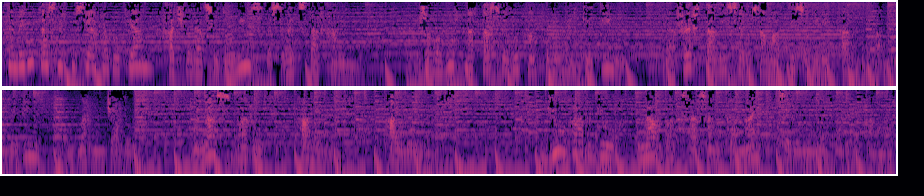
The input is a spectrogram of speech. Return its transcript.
Սեպտեմբերի 12-ի առավոտյան խաչվերացի տոնին սկսվեց տարխանումը։ Ժողովուրդն արտասվելու համբուրում էր գետինը, հրաժեշտ տալիս հերոսամարտի սոհերի թարմ խարմուլերին մրմնջալով։ Մնաս բարով, հայլեր, հայլեր։ Տակար գյուղ նավ բարձրացան կանայք ծերունիներ ու երեխաներ։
